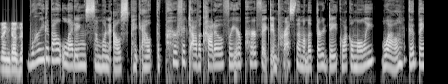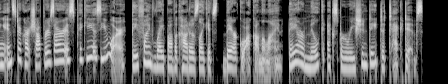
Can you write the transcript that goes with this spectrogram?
thing doesn't. Worried about letting someone else pick out the perfect avocado for your perfect impress them on the third date guacamole? Well, good thing Instacart shoppers are as picky as you are. They find ripe avocados like it's their guac on the line. They are milk expiration date detectives.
